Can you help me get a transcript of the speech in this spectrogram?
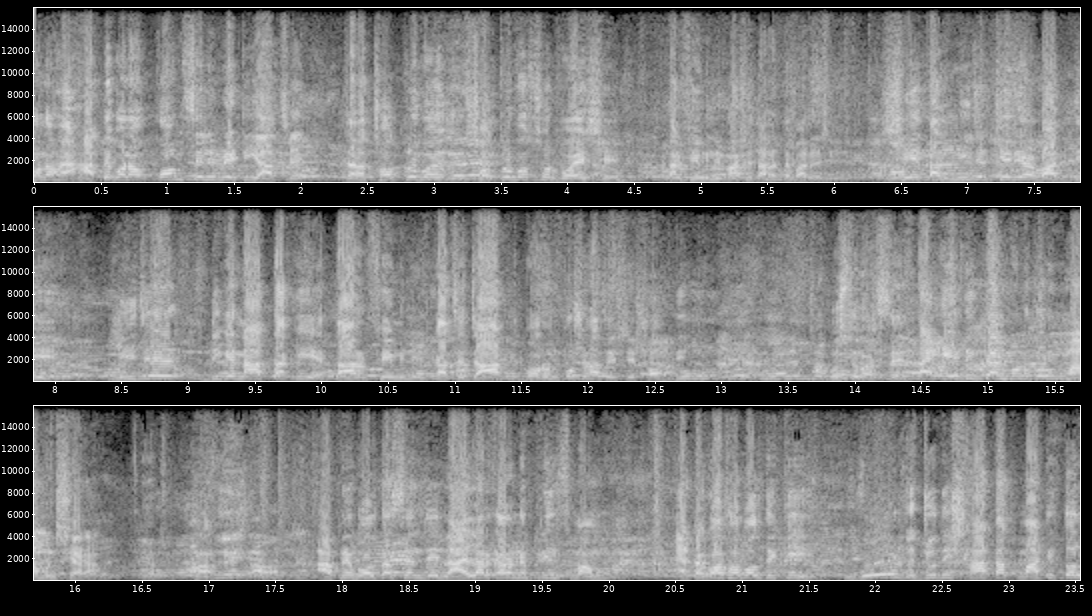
মনে হয় হাতে গোনা কম সেলিব্রিটি আছে, যারা বয়স সতেরো বছর বয়সে তার ফ্যামিলির পাশে দাঁড়াতে পারেনি সে তার নিজের কেরিয়ার বাদ দিয়ে নিজের দিকে না তাকিয়ে তার ফ্যামিলির কাছে যা বরণ পোষণ আছে, সে সব দিত। বুঝতে পারছেন? তাই এই দিকটা আমি মনে করুন মামুন সেরা। হ্যাঁ। আপনি বলতেছেন যে লাইলার কারণে প্রিন্স মামুন একটা কথা বলতে কি? গোল্ড যদি সাত হাত মাটির তল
